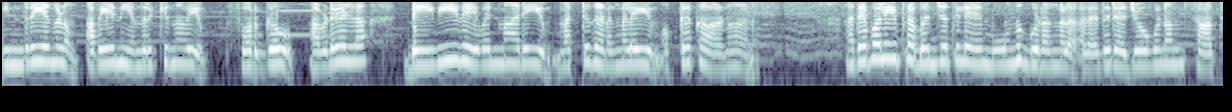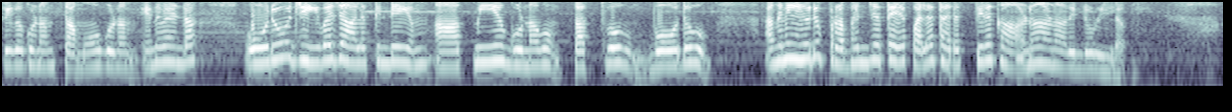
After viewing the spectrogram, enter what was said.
ഇന്ദ്രിയങ്ങളും അവയെ നിയന്ത്രിക്കുന്നവയും സ്വർഗവും അവിടെയുള്ള ദേവീ ദേവന്മാരെയും മറ്റു ഗണങ്ങളെയും ഒക്കെ കാണുകയാണ്. അതേപോലെ ഈ പ്രപഞ്ചത്തിലെ മൂന്ന് ഗുണങ്ങൾ അതായത് രജോ ഗുണം സാത്വിക ഗുണം തമോ ഗുണം എന്ന് വേണ്ട ഓരോ ജീവജാലത്തിന്റെയും ആത്മീയ ഗുണവും തത്വവും ബോധവും അങ്ങനെ ഈ ഒരു പ്രപഞ്ചത്തെ പല തരത്തിൽ കാണുകയാണ് അതിന്റെ ഉള്ളിൽ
